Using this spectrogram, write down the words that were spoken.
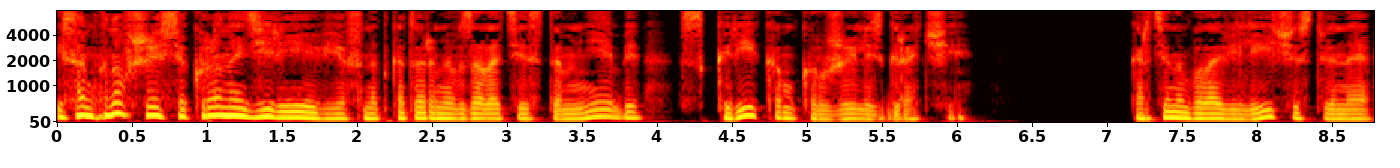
и сомкнувшиеся кроны деревьев, над которыми в золотистом небе с криком кружились грачи. Картина была величественная,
